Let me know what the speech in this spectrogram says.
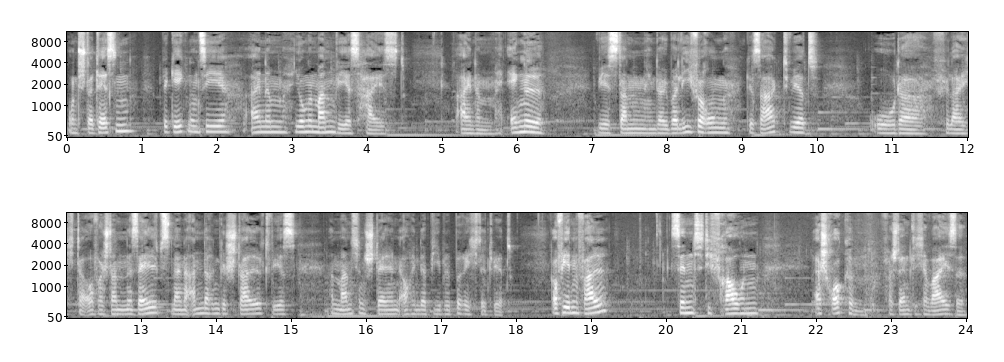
Und stattdessen begegnen sie einem jungen Mann, wie es heißt, einem Engel, wie es dann in der Überlieferung gesagt wird, oder vielleicht der Auferstandene selbst in einer anderen Gestalt, wie es an manchen Stellen auch in der Bibel berichtet wird. Auf jeden Fall sind die Frauen erschrocken, verständlicherweise.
